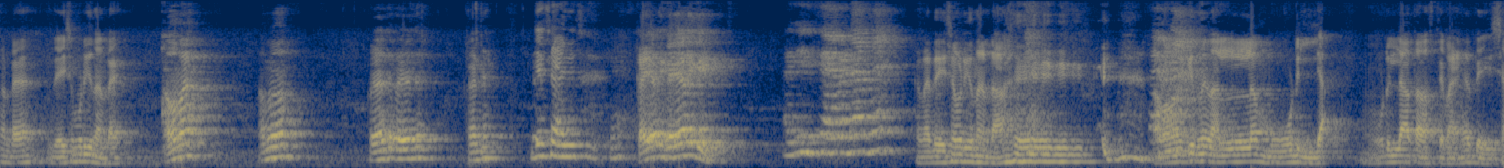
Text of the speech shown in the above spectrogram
കണ്ടേ? ദേഷ്യം പിടിക്കുന്നുണ്ടേ? അമ്മ അമ്മ കണ്ടേ ദേഷ്യം പിടിക്കുന്നുണ്ടാ? അമ്മയ്ക്ക് ഇന്ന് നല്ല മൂടില്ല. മൂടില്ലാത്ത അവസ്ഥ ഭയങ്കര ദേഷ്യ.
